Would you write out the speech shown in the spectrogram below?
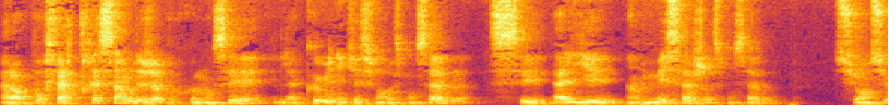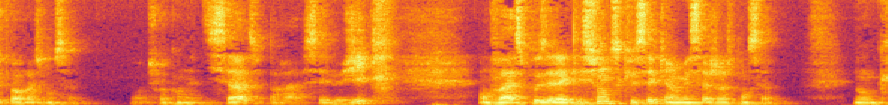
Alors pour faire très simple déjà pour commencer, la communication responsable, c'est allier un message responsable sur un support responsable. une fois qu'on a dit ça, c'est pas assez logique. On va se poser la question de ce que c'est qu'un message responsable. Donc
